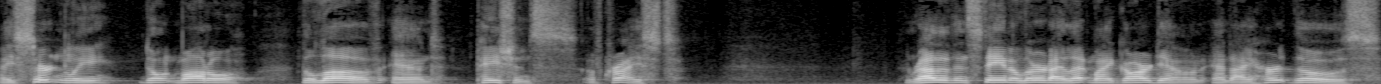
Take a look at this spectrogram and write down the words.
I certainly don't model the love and patience of Christ. Rather than staying alert, I let my guard down and I hurt those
